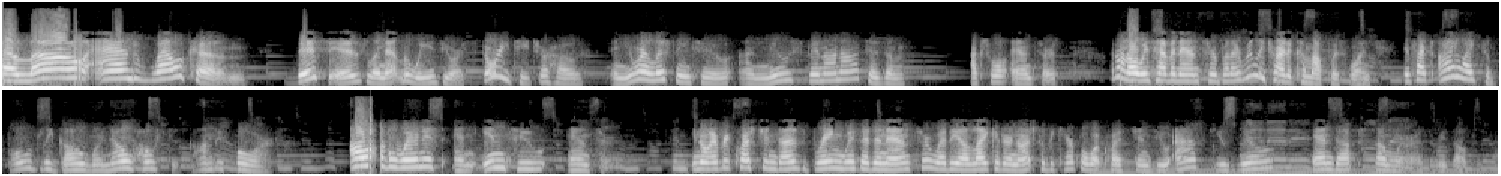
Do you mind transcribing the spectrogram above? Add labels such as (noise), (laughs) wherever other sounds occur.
Hello and welcome. This is Lynette Louise, your story teacher host, and you are listening to a new spin on autism, actual answers. I don't always have an answer, but I really try to come up with one. In fact, I like to boldly go where no host has gone before. Out of awareness and into answers. You know, every question does bring with it an answer, whether you like it or not, so be careful what questions you ask. You will end up somewhere as a result of.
